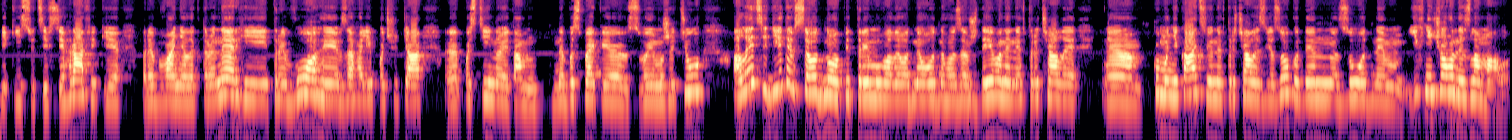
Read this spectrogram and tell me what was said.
якісь оці всі графіки, перебування електроенергії, тривоги, взагалі почуття е, постійної там небезпеки в своєму життю. Але ці діти все одно підтримували одне одного завжди. Вони не втрачали е, комунікацію, не втрачали зв'язок один з одним. Їх нічого не зламало.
